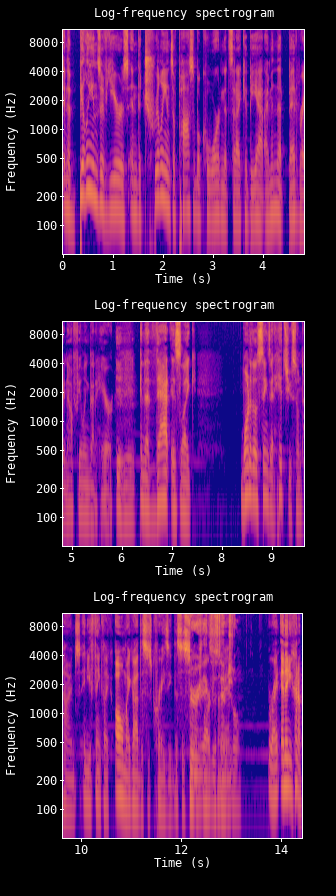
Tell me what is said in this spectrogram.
in the billions of years and the trillions of possible coordinates that I could be at, I'm in that bed right now feeling that hair. Mm-hmm. And that that is like, one of those things that hits you sometimes and you think like oh my god this is crazy. This is so much Very larger than I am. right? And then you kind of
